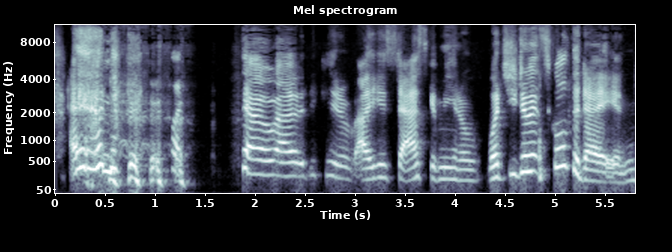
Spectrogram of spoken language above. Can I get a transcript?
and. like, so uh, you know i used to ask him you know what did you do at school today? And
